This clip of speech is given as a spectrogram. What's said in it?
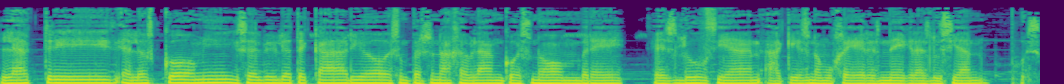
la actriz en los cómics, el bibliotecario, es un personaje blanco, es un hombre, es Lucian, aquí es una mujer, es negra, es Lucian. Pues,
